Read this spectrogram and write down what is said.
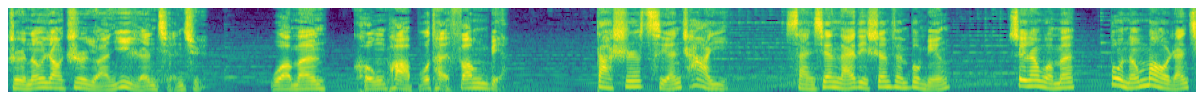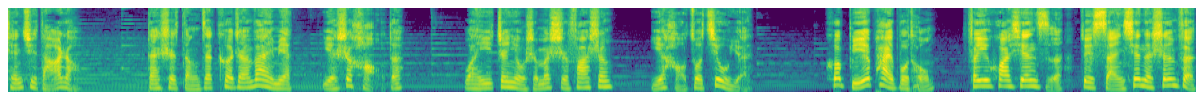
只能让志远一人前去，我们恐怕不太方便。大师此言差矣，散仙来历身份不明，虽然我们不能贸然前去打扰，但是等在客栈外面也是好的，万一真有什么事发生，也好做救援。和别派不同，飞花仙子对散仙的身份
